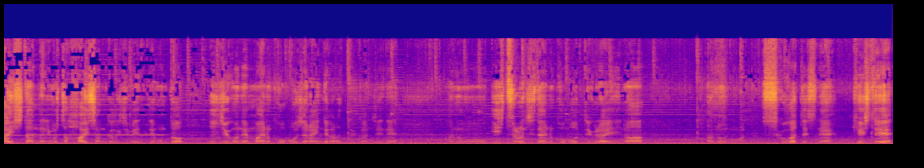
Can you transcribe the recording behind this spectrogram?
はい下になりました。はい三角締めって本当25年前の工房じゃないんだからっていう感じでねあのいつの時代の工房っていうぐらいなあのすごかったですね。決して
